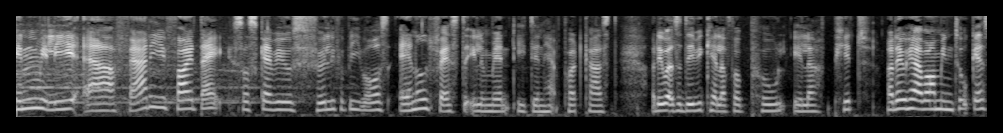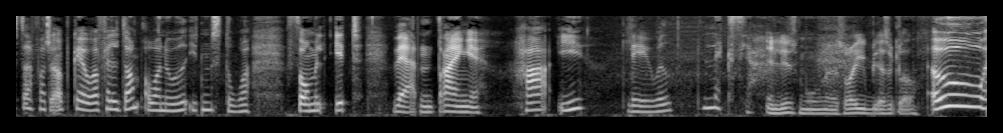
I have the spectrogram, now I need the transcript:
Inden vi lige er færdige for i dag, så skal vi jo selvfølgelig forbi vores andet faste element i den her podcast. Og det er jo altså det, vi kalder for pole eller pit. Og det er jo her, hvor mine to gæster får til opgave at fælde dom over noget i den store Formel 1-verden. Drenge, har I lavet lektier? En lille smule, men jeg tror ikke, I bliver så glad. Uh,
